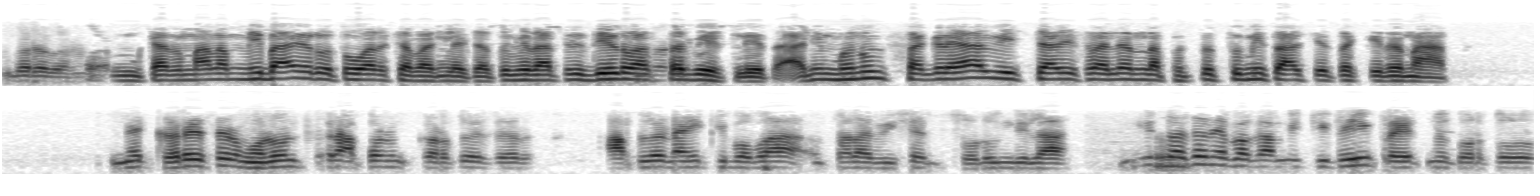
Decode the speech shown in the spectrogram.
बरोबर. कारण मला मी बाहेर होतो वर्षा बांगल्याच्या. तुम्ही रात्री दीड वाजता. भेटलेत. आणि म्हणून सगळ्या वीस चाळीस वाल्यांना फक्त तुम्हीच आशेचा किरण आहात. नाही खरंय सर म्हणून तर आपण करतोय सर. आपलं नाही की बाबा चला विषय सोडून दिला. मी. तसं नाही बघा मी तिथेही प्रयत्न करतो.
